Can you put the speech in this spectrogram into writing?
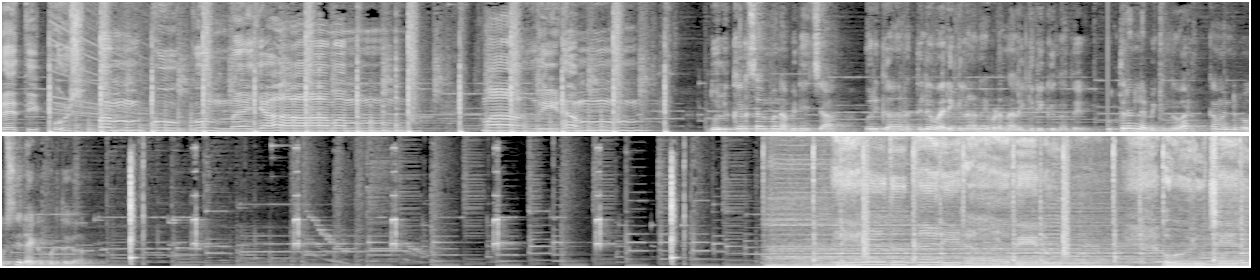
രതിപുഷ്പം പൂക്കുന്ന യാമം മാറിടം ദുൽഖർ സൽമാൻ അഭിനയിച്ച ഒരു ഗാനത്തിലെ വരികളാണ് ഇവിടെ നൽകിയിരിക്കുന്നത്. ഉത്തരം ലഭിക്കുന്നവർ കമന്റ് ബോക്സിൽ രേഖപ്പെടുത്തുക. ഏതു കരിരാവിലും ഒരു ചെറു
